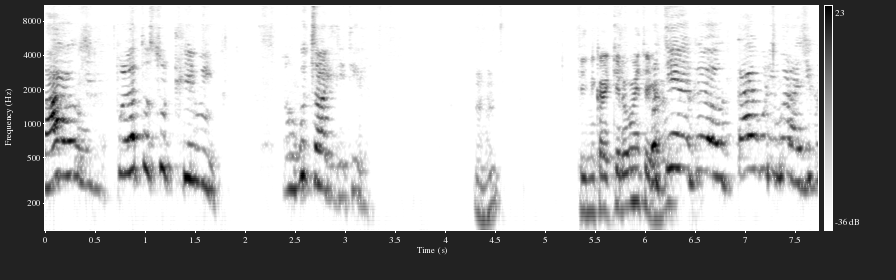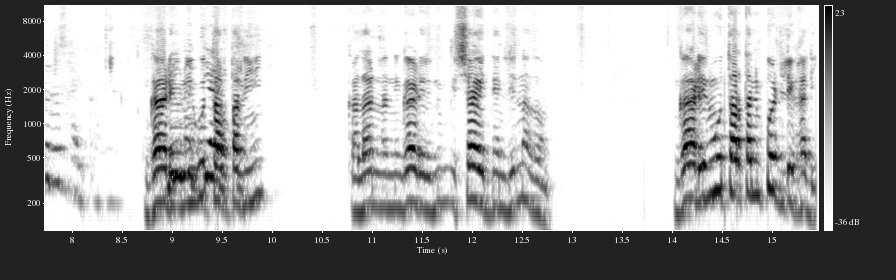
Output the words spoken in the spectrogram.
काय पळतच सुटली मी. गुचालली तिला. हम्म. तिने काय केलं माहितीये पण का? ते ग- काय उडी मारायची गरज आहे का? गाडीवर तिने उतरताना काल अण्णांनी गाडी शाळेत नेली ना जाऊन. गाडीने उतरताना पडली खाली.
